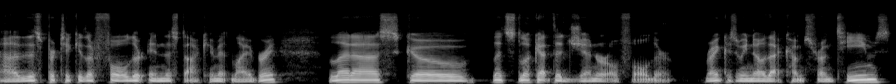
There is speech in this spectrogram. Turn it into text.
uh, this particular folder in this document library. Let us go, let's look at the general folder, right? Because we know that comes from Teams.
